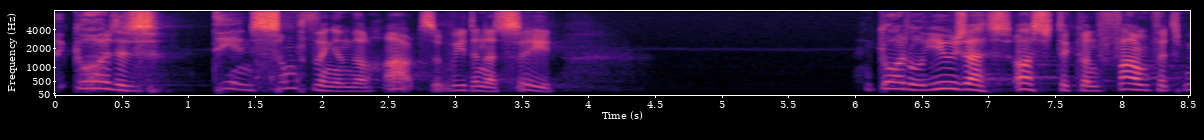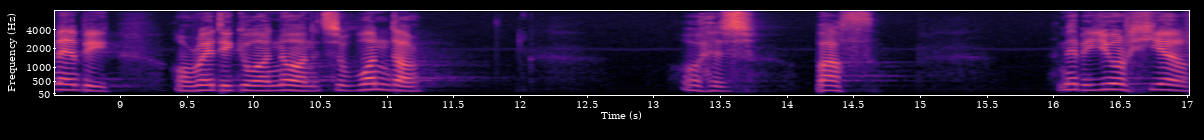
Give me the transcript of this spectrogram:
That God is doing something in their hearts that we didn't see. And God will use us, us to confirm if it's maybe already going on. It's a wonder of His birth. Maybe you're here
